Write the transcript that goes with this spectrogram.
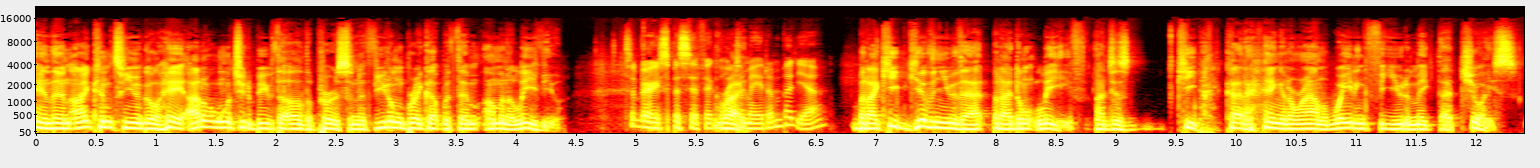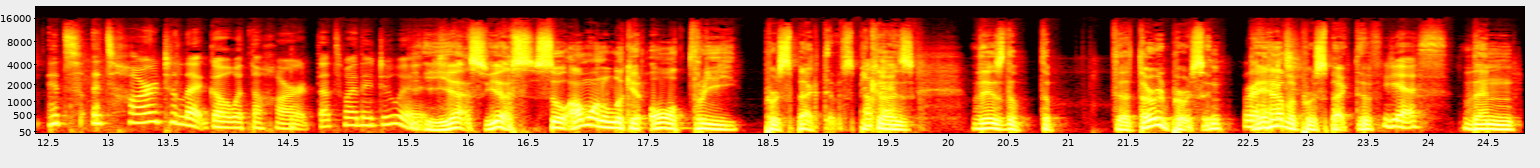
And then I come to you and go, hey, I don't want you to be with the other person. If you don't break up with them, I'm going to leave you. It's a very specific Right. ultimatum, but yeah. But I keep giving you that, but I don't leave. I just keep kind of hanging around waiting for you to make that choice. It's it's hard to let go with the heart. That's why they do it. Yes, yes. So I want to look at all three perspectives because there's the, the the third person. They have a perspective. Yes. Then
